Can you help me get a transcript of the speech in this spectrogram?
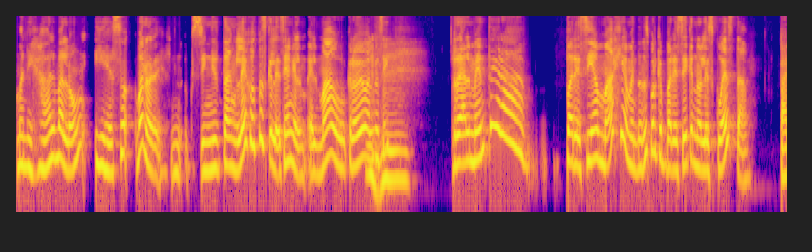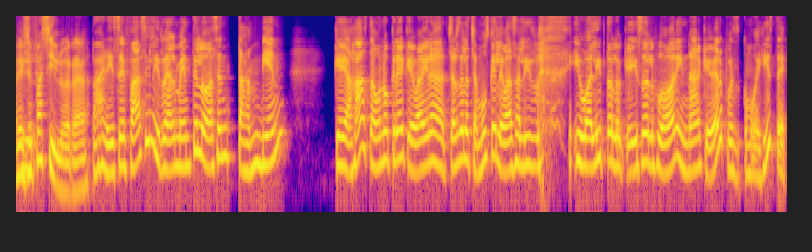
manejaba el balón y eso, bueno, sin ir tan lejos, pues que le decían el, el mago, creo, algo así. Realmente era, parecía magia, ¿me entiendes? Porque parecía que no les cuesta. Parece fácil, ¿verdad? Parece fácil y realmente lo hacen tan bien que, ajá, hasta uno cree que va a ir a echarse la chamusca y le va a salir igualito lo que hizo el jugador y nada que ver, pues como dijiste,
